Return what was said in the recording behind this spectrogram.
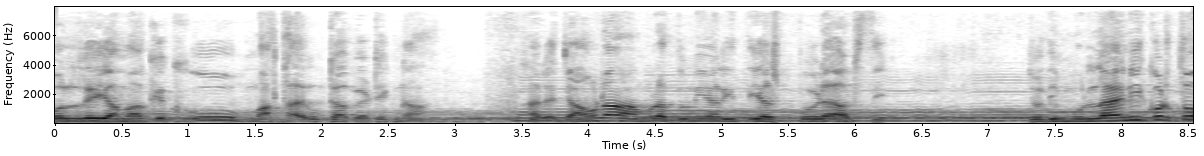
বললেই আমাকে খুব মাথায় উঠাবে, ঠিক না? আরে যাও না, আমরা দুনিয়ার ইতিহাস পড়ে আসছি। যদি মূল্যায়নই করতো,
